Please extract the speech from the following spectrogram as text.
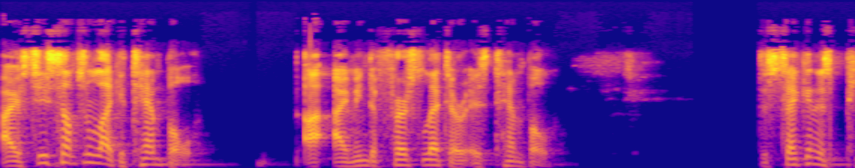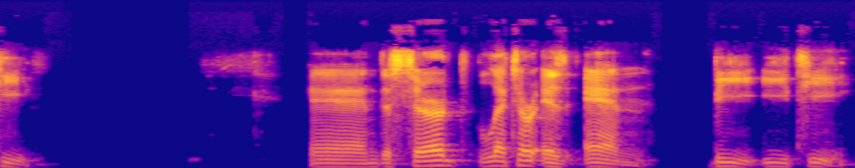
I see something like a temple. I, I mean, the first letter is temple. The second is P. And the third letter is N. B E T.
